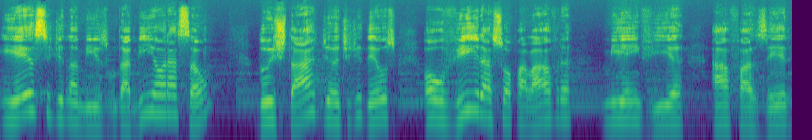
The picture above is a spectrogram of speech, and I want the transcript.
E esse dinamismo da minha oração, do estar diante de Deus, ouvir a Sua palavra, me envia a fazer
